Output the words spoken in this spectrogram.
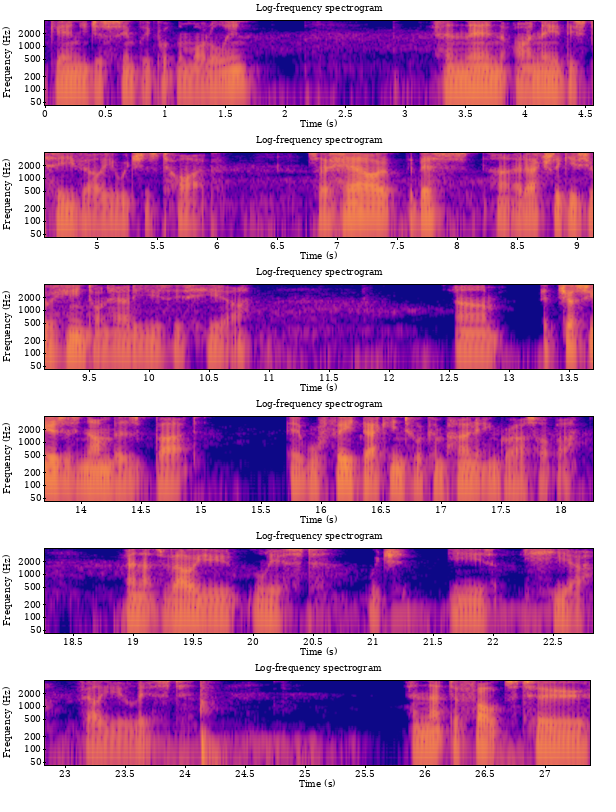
again, you just simply put the model in. And then I need this t value, which is type. So how the best, uh, it actually gives you a hint on how to use this here. Um, it just uses numbers, but it will feed back into a component in Grasshopper and that's value list, which is here, value list. And that defaults to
